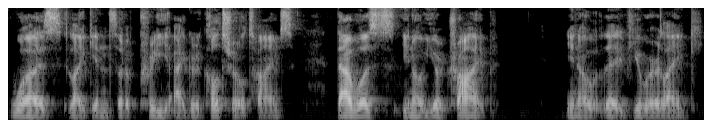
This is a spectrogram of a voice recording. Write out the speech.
was like in sort of pre-agricultural times. That was, you know, your tribe. You know, if you were like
